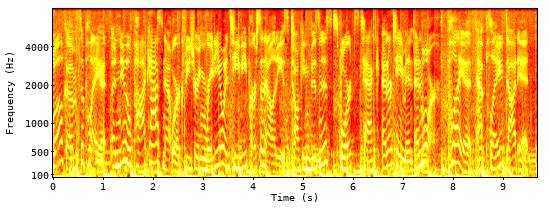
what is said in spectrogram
Welcome to Play It, a new podcast network featuring radio and TV personalities talking business, sports, tech, entertainment, and more. Play it at play.it.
